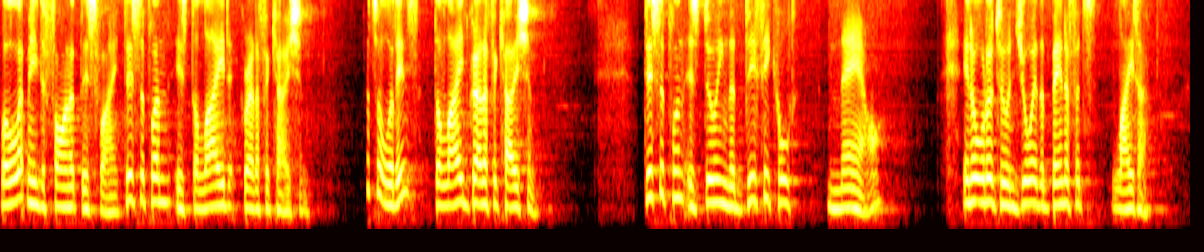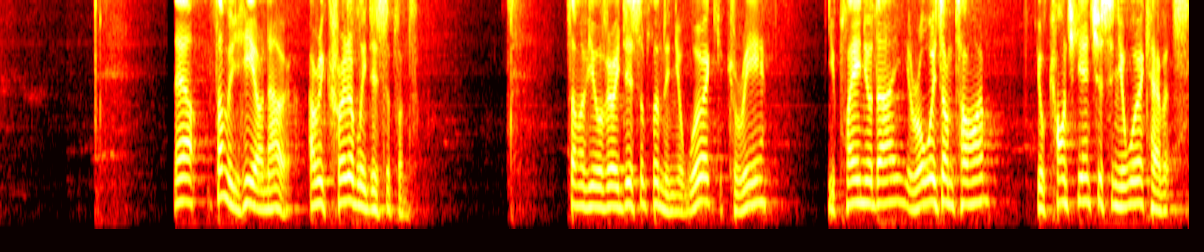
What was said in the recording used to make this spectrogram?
Well, let me define it this way discipline is delayed gratification. That's all it is delayed gratification. Discipline is doing the difficult now in order to enjoy the benefits later. Now, some of you here I know are incredibly disciplined. Some of you are very disciplined in your work, your career. You plan your day, you're always on time, you're conscientious in your work habits.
